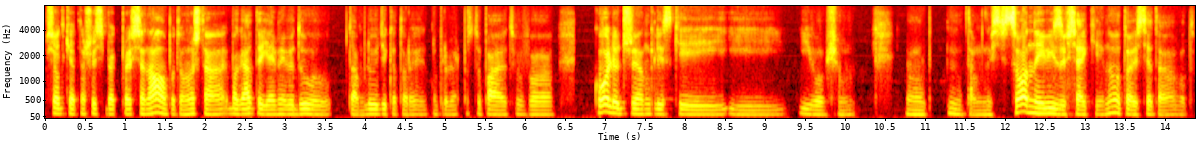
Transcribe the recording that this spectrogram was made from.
все-таки отношу себя к профессионалам, потому что богатые, я имею в виду там люди, которые, например, поступают в колледжи английские и, и в общем, там инвестиционные визы всякие. Ну, то есть это вот,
